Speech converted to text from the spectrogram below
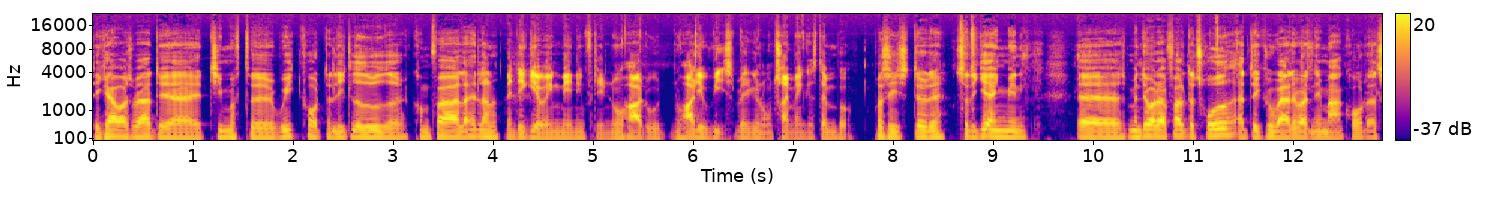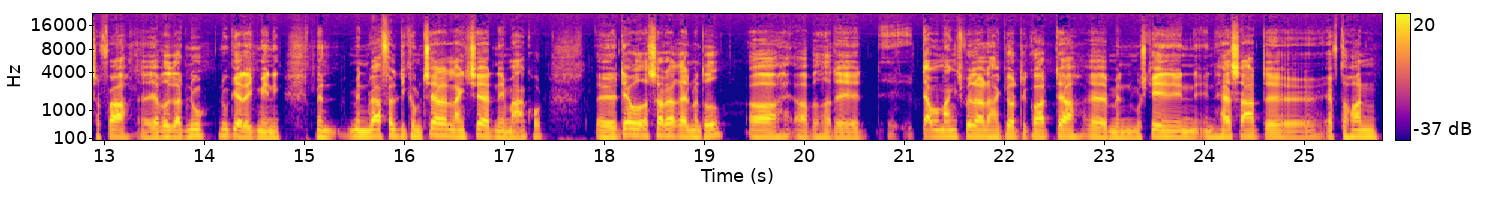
Det kan jo også være, at det er et Team of the Week-kort, der lige gled ud og kom før, eller et eller andet. Men det giver jo ingen mening, fordi nu har, du, nu har de jo vist, hvilke nogle tre man kan stemme på. Præcis, det var det. Så det giver ingen mening. Øh, men det var der folk, der troede, at det kunne være, at det var et Neymar-kort. Altså før, øh, jeg ved godt, nu, nu giver det ikke mening. Men, men i hvert fald, de kom til at lancere et Neymar-kort. Øh, derudover så er der Real Madrid, og, og hvad hedder det, der var mange spillere, der har gjort det godt der, øh, men måske en, en Hazard øh, efterhånden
